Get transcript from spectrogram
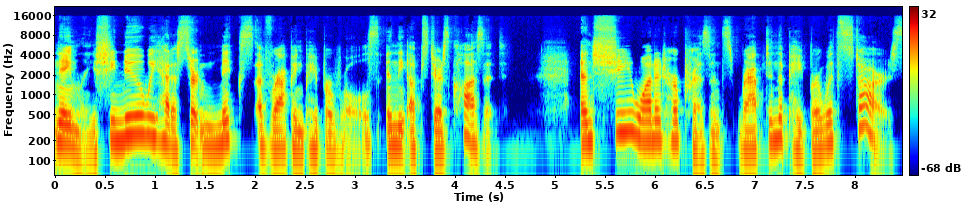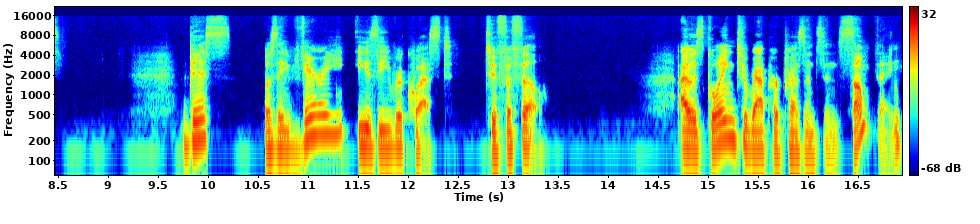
Namely, she knew we had a certain mix of wrapping paper rolls in the upstairs closet and she wanted her presents wrapped in the paper with stars. This was a very easy request to fulfill. I was going to wrap her presents in something,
